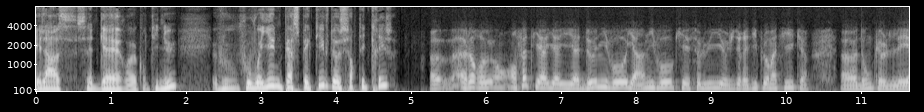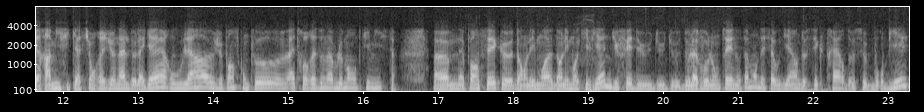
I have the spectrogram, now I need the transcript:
Hélas, cette guerre euh, continue. Vous, vous voyez une perspective de sortie de crise? Euh, alors, euh, en fait, il y, a, deux niveaux. Il y a un niveau qui est celui, je dirais, diplomatique, donc les ramifications régionales de la guerre, où là, je pense qu'on peut être raisonnablement optimiste. penser que dans les mois, dans les mois qui viennent, du fait de la volonté, notamment des Saoudiens, de s'extraire de ce bourbier,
